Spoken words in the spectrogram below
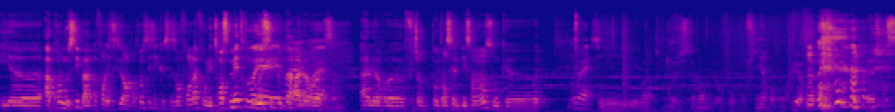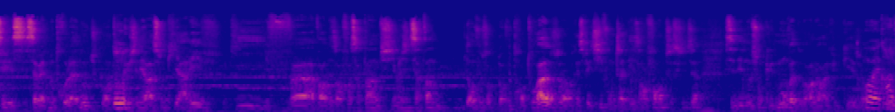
Et euh, apprendre aussi, bah, enfin, ce qui est important aussi, c'est que ces enfants-là vont les transmettre Ouais, aussi plus tard à leur, ouais. à leur euh, future potentielle descendance. Donc, euh, ouais, Ouais. c'est. Voilà. Euh, Justement, pour, pour finir, pour conclure, ben, je pense que c'est- c'est- ça va être notre rôle à nous, du coup, en tant Mm. que génération qui arrive, qui va avoir des enfants. Certains, j'imagine certains dans, vos, dans votre entourage genre, respectif ont déjà des enfants, parce que je veux dire, c'est des notions que nous, on va devoir leur inculquer. Genre. Ouais, grave.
